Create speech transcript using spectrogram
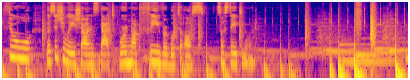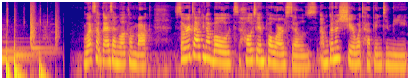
through the situations that were not favorable to us. So stay tuned. What's up, guys, and welcome back. So, we're talking about how to empower ourselves. I'm gonna share what happened to me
